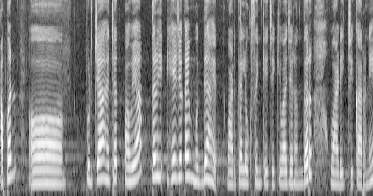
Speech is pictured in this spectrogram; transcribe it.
आपण पुढच्या ह्याच्यात पाहूया. तर हे जे काही मुद्दे आहेत वाढत्या लोकसंख्येचे किंवा जननदर वाढीची कारणे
